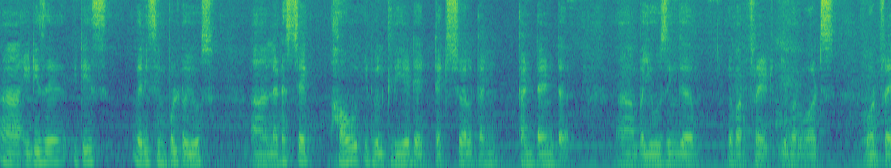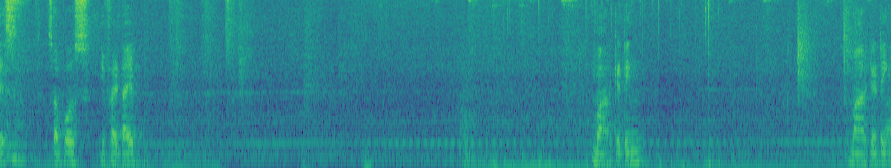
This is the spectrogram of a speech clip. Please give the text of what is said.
Uh, it is a it is very simple to use uh, let us check how it will create a textual con content uh, by using uh, your phrase your words word phrase. Suppose if I type marketing marketing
